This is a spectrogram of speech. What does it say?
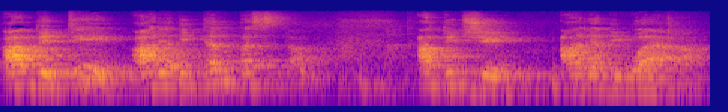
ADT, aria di tempesta. ADG, aria di guerra.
